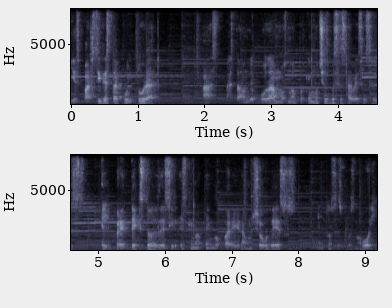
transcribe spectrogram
y esparcir esta cultura hasta, hasta, donde podamos, ¿no? Porque muchas veces a veces es el pretexto de decir es que no tengo para ir a un show de esos, entonces pues no voy.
